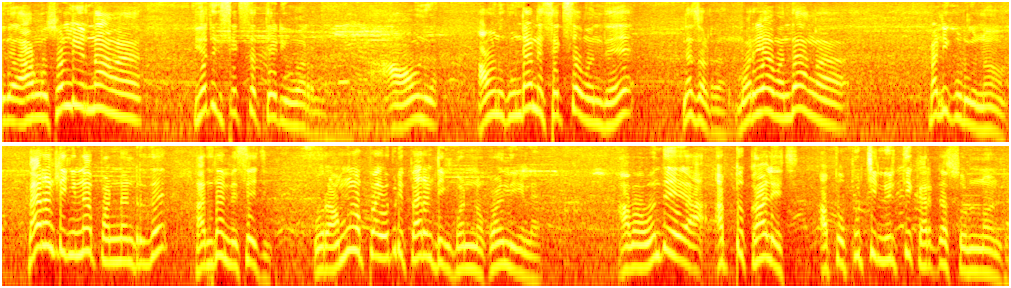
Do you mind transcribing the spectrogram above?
இது அவங்க சொல்லியிருந்தா அவன் எதுக்கு செக்ஸை தேடி ஓடுறான்? அவனுக்கு அவனுக்கு உண்டான செக்ஸை வந்து என்ன சொல்கிறேன் முறையாக வந்து அவங்க பண்ணி கொடுக்கணும். பேரண்டிங் என்ன பண்ணுன்றது அதுதான் மெசேஜ் ஒரு அம்மா அப்பா எப்படி பேரண்டிங் பண்ணணும் குழந்தைங்கள? அவன் வந்து அப் டு காலேஜ் அப்போ பிடிச்சி நிறுத்தி கரெக்டாக சொல்லணுன்ற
